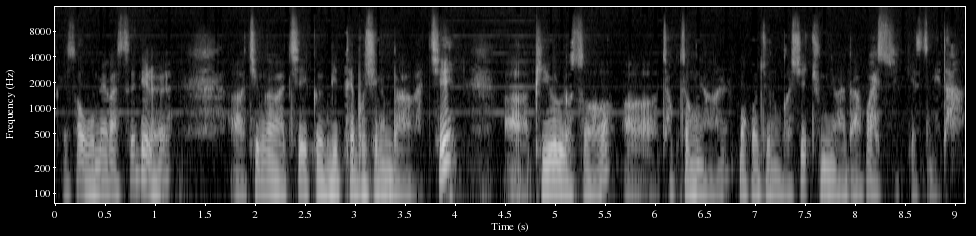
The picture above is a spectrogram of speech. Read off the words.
그래서 오메가3를 어, 지금과 같이 그 밑에 보시는 바와 같이 어, 비율로서 어, 적정량을 먹어주는 것이 중요하다고 할 수 있겠습니다.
